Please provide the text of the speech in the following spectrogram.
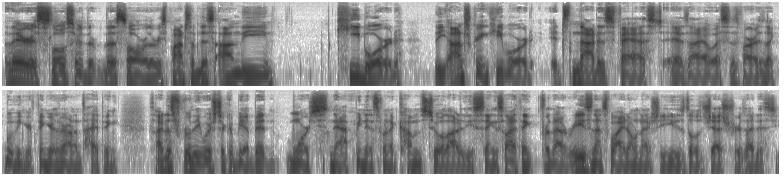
there is slower. The, the slower. The responsiveness on the keyboard, the on-screen keyboard, it's not as fast as iOS as far as like moving your fingers around and typing. So I just really wish there could be a bit more snappiness when it comes to a lot of these things. So I think for that reason, that's why I don't actually use those gestures. I just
